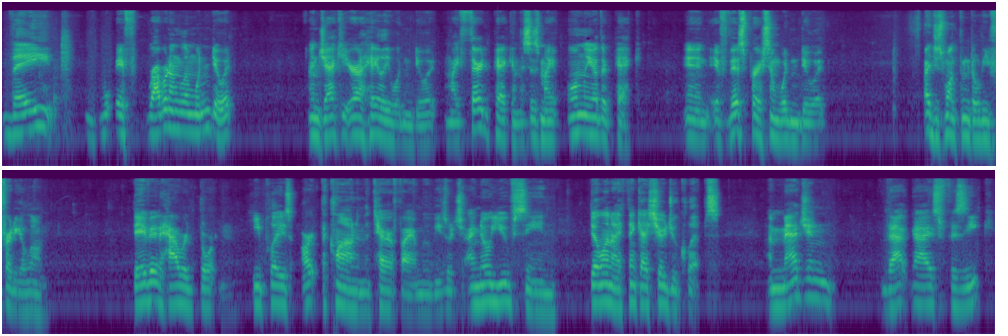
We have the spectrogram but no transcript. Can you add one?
they, if Robert Englund wouldn't do it, and Jackie Earle Haley wouldn't do it, my third pick, and this is my only other pick, and if this person wouldn't do it, I just want them to leave Freddy alone. David Howard Thornton. He plays Art the Clown in the Terrifier movies, which I know you've seen. Dylan, I think I showed you clips. Imagine that guy's physique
